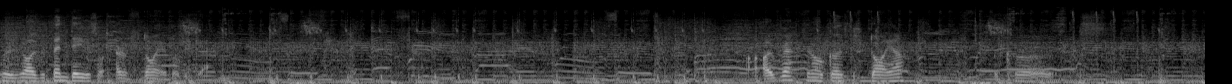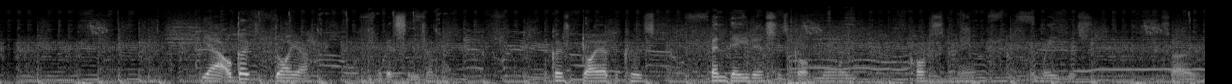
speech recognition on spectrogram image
So it's either Ben Davies or Eric Dier that we get. I reckon I'll go for Dier because yeah, I'll go for Dier. I get season. I'll go for Dier because Ben Davies has got more cost more and wages. So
